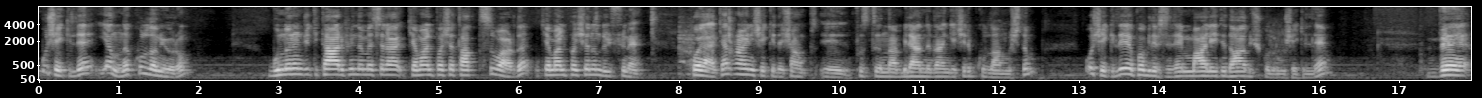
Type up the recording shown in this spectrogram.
Bu şekilde yanına kullanıyorum. Bundan önceki tarifimde mesela Kemal Paşa tatlısı vardı. Kemal Paşa'nın da üstüne koyarken aynı şekilde şam e, fıstığından blenderdan geçirip kullanmıştım. O şekilde yapabilirsiniz. Hem maliyeti daha düşük olur bu şekilde. Ve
